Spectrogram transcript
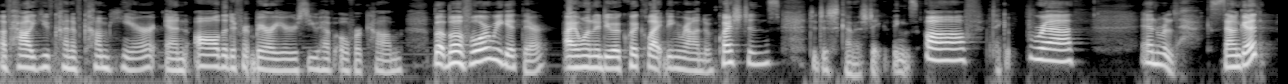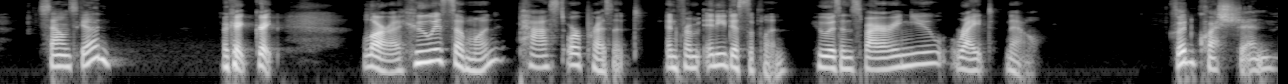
of how you've kind of come here and all the different barriers you have overcome. But before we get there, I want to do a quick lightning round of questions to just kind of shake things off, take a breath, and relax. Sound good? Sounds good. Okay, great. Laura, who is someone, past or present, and from any discipline who is inspiring you right now? Good question.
